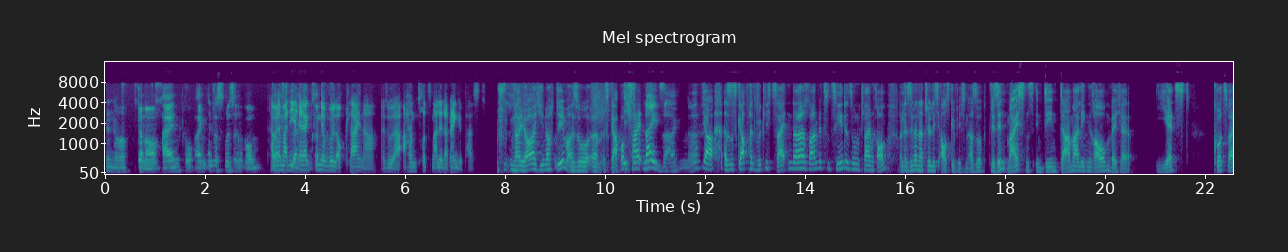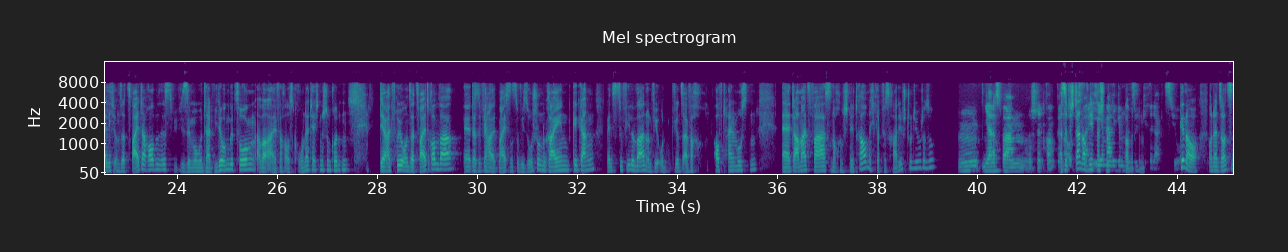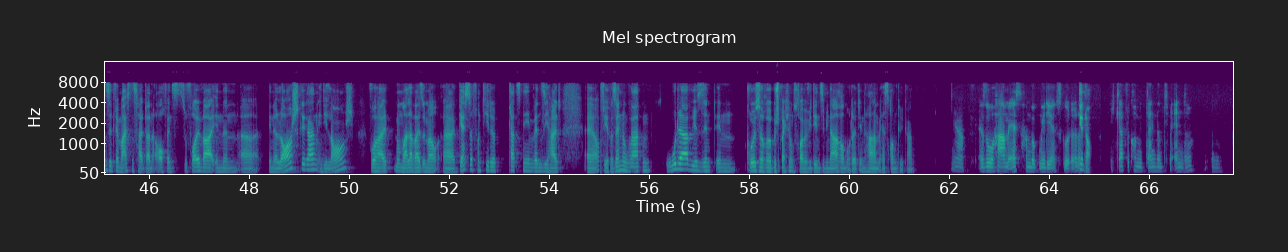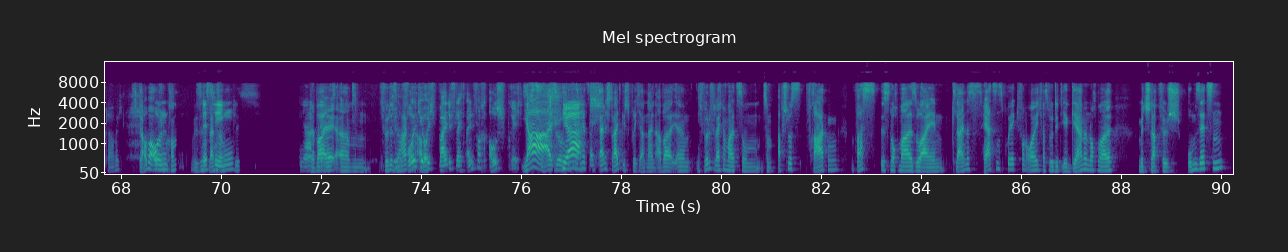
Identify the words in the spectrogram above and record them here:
Genau. Genau, ein, einen etwas größeren Raum. Aber dann war die Redaktion ja wohl auch kleiner. Also haben trotzdem alle da reingepasst. Naja, je nachdem. Also ähm, es gab auch ich Zeiten. Nein sagen, ne? Ja, also es gab halt wirklich Zeiten, da waren wir zu zehnt in so einem kleinen Raum und dann sind wir natürlich ausgewichen. Also wir sind meistens in den damaligen Raum, welcher jetzt kurzweilig unser zweiter Raum ist. Wir sind momentan wieder umgezogen, aber einfach aus Corona-technischen Gründen. Der halt früher unser Zweitraum war. Äh, da sind wir halt meistens sowieso schon reingegangen, wenn es zu viele waren und wir, und wir uns einfach aufteilen mussten. Äh, damals war es noch ein Schnittraum, ich glaube fürs Radiostudio oder so. Hm, ja, das war ein Schnittraum. Genau. Also da stand auf jeden Fall ehemalige Musikredaktion. Genau. Und ansonsten sind wir meistens halt dann auch, wenn es zu voll war, in, einen, äh, in eine Lounge gegangen, in die Lounge wo halt normalerweise immer äh, Gäste von Tide Platz nehmen, wenn sie halt äh, auf ihre Sendung warten. Oder wir sind in größere Besprechungsräume wie den Seminarraum oder den HMS-Raum gegangen. Ja, also HMS, Hamburg Media School, oder? Genau. Ich glaube, wir kommen jetzt langsam zum Ende, also, glaube ich. Ich glaube auch, wir, kommen, wir sind deswegen, langsam ja, dabei. Ähm, ich würde sagen. Wollt ihr aber, euch beide vielleicht einfach aussprechen? Ja, also ja. wir haben jetzt ein kleines Streitgespräch an. Nein, aber ähm, ich würde vielleicht nochmal zum, zum Abschluss fragen, was ist nochmal so ein kleines Herzensprojekt von euch? Was würdet ihr gerne nochmal mit Schnappfisch umsetzen?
